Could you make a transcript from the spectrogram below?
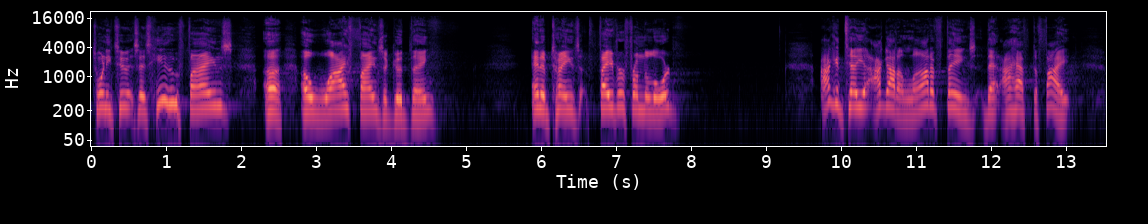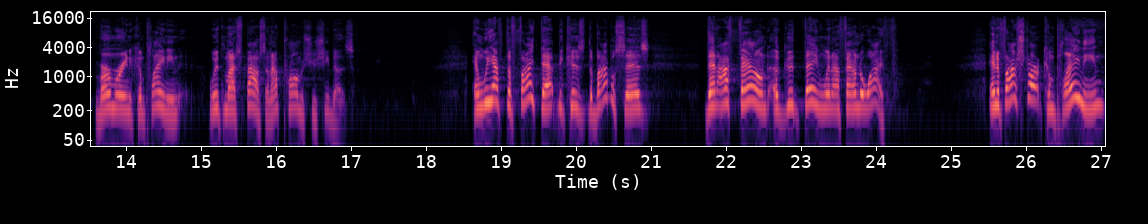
22 it says, He who finds a, a wife finds a good thing and obtains favor from the Lord. I can tell you, I got a lot of things that I have to fight, murmuring and complaining with my spouse, and I promise you she does. And we have to fight that because the Bible says that I found a good thing when I found a wife. And if I start complaining,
